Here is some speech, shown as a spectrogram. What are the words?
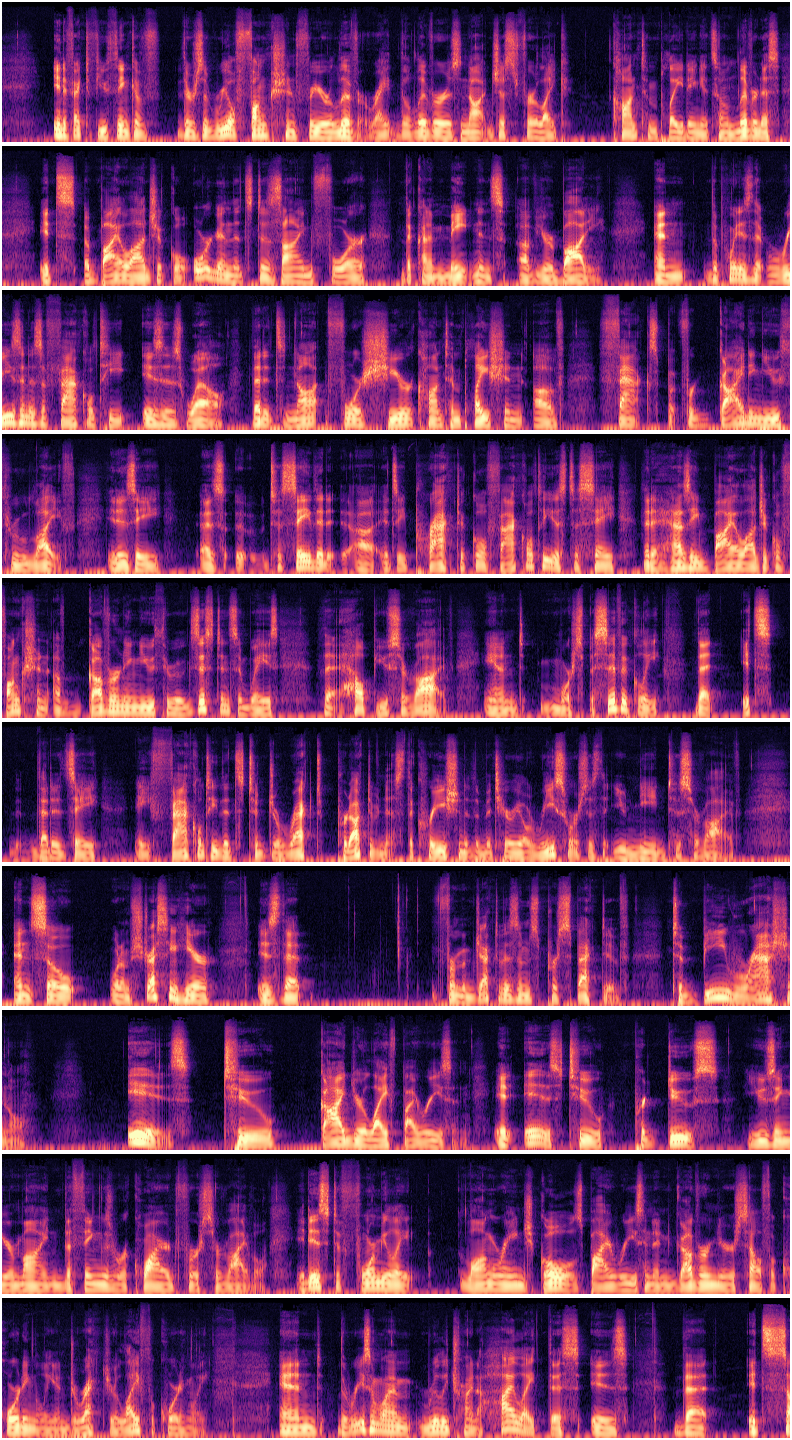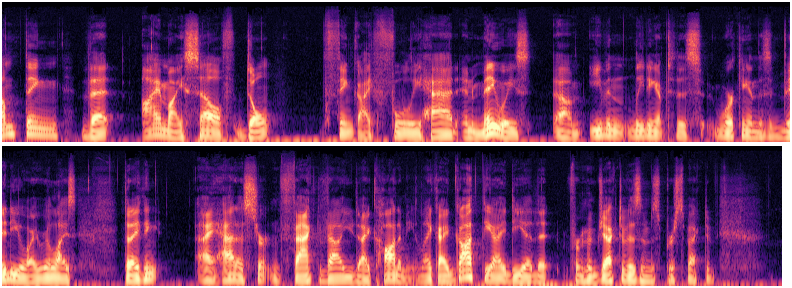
in effect, if you think of there's a real function for your liver, right? The liver is not just for like contemplating its own liverness, it's a biological organ that's designed for the kind of maintenance of your body. And the point is that reason as a faculty is as well, that it's not for sheer contemplation of facts, but for guiding you through life. It is a as uh, to say that uh, it's a practical faculty is to say that it has a biological function of governing you through existence in ways that help you survive and more specifically that it's that it's a a faculty that's to direct productiveness, the creation of the material resources that you need to survive. And so, what I'm stressing here is that from objectivism's perspective, to be rational is to guide your life by reason. It is to produce using your mind the things required for survival. It is to formulate long range goals by reason and govern yourself accordingly and direct your life accordingly. And the reason why I'm really trying to highlight this is that it's something that I myself don't think I fully had. And in many ways, um, even leading up to this, working on this video, I realized that I think I had a certain fact value dichotomy. Like I got the idea that from objectivism's perspective,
